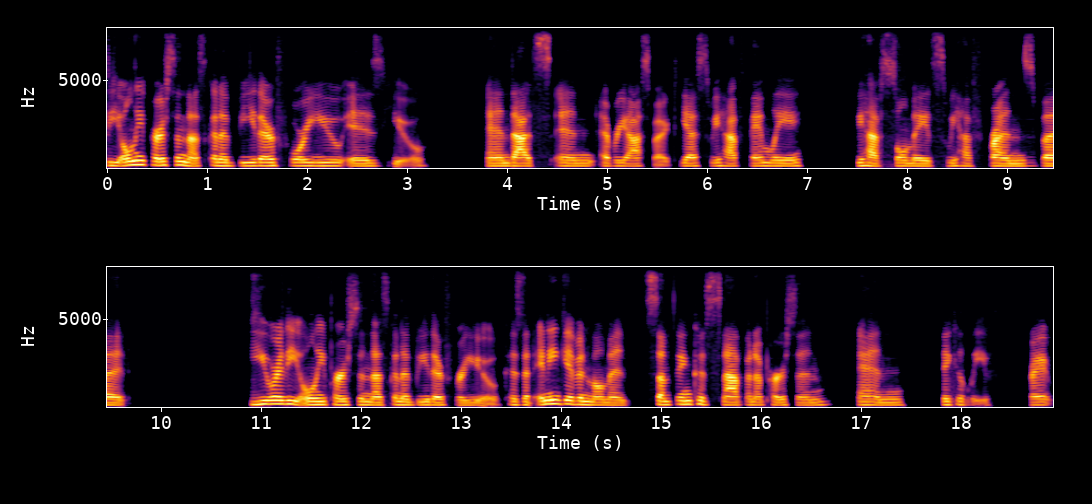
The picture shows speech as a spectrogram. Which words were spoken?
the only person that's going to be there for you is you. And that's in every aspect. Yes, we have family, we have soulmates, we have friends, but you are the only person that's going to be there for you because at any given moment, something could snap in a person and they could leave, right?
